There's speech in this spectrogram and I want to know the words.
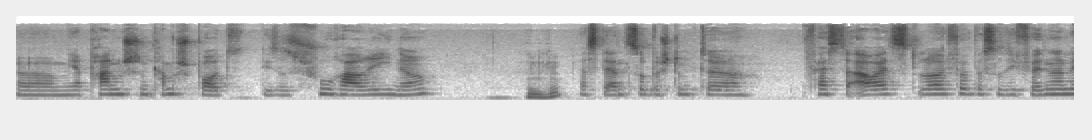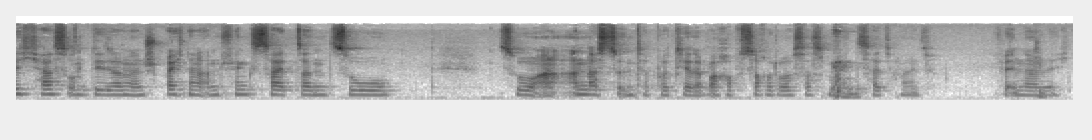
ähm, japanischen Kampfsport, dieses Shuhari, ne? Mhm. Das lernst du bestimmte feste Arbeitsläufe, bis du die verinnerlicht hast und die dann entsprechend anfängst halt dann zu, zu anders zu interpretieren. Aber Hauptsache, du hast das Mindset halt verinnerlicht.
